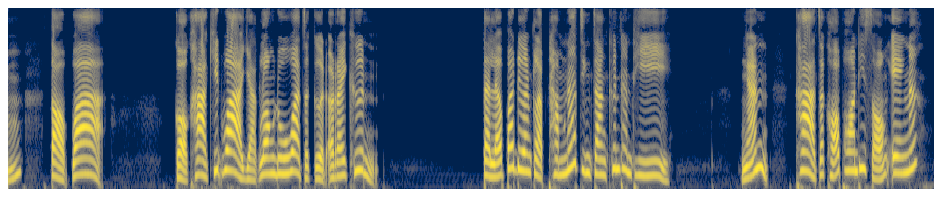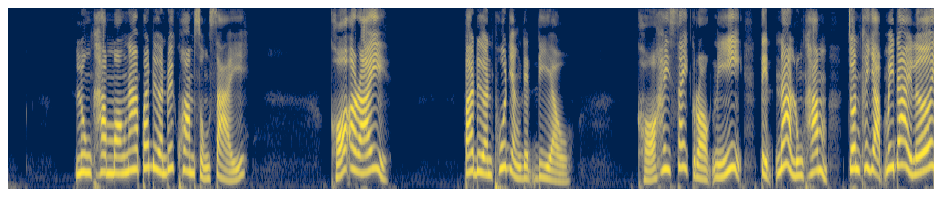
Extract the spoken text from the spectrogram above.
ำๆตอบว่า ก็ข้าคิดว่าอยากลองดูว่าจะเกิดอะไรขึ้น แต่แล้วป้าเดือนกลับทำหน้าจริงจังขึ้นทันที งั้นข้าจะขอพรที่สองเองนะ ลุงคำมองหน้าป้าเดือนด้วยความสงสัย ขออะไรป้าเดือนพูดอย่างเด็ดเดี่ยว ขอให้ไส้กรอกนี้ ติดหน้าลุงคำจนขยับไม่ได้เลย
